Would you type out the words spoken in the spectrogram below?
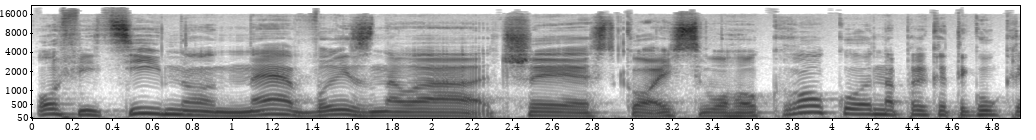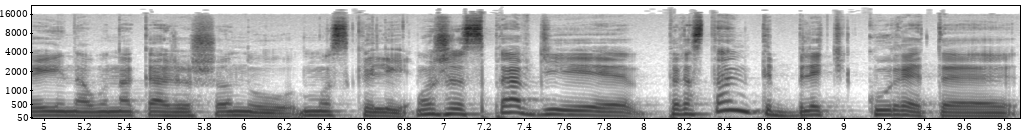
офіційно не визнала чи когось свого кроку, наприклад, як Україна, вона каже, що ну москалі, може справді перестаньте блять курити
